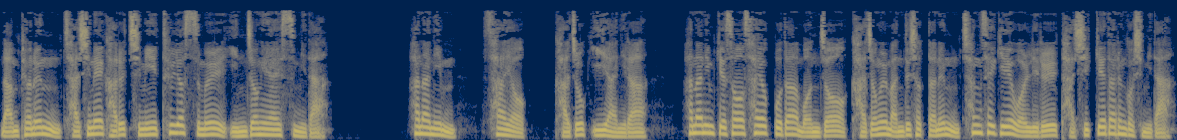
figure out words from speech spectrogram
남편은 자신의 가르침이 틀렸음을 인정해야 했습니다. 하나님, 사역, 가족이 아니라 하나님께서 사역보다 먼저 가정을 만드셨다는 창세기의 원리를 다시 깨달은 것입니다.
